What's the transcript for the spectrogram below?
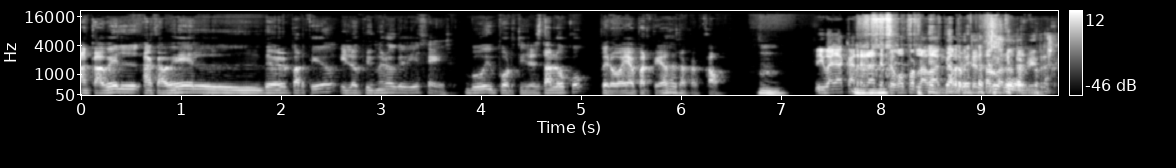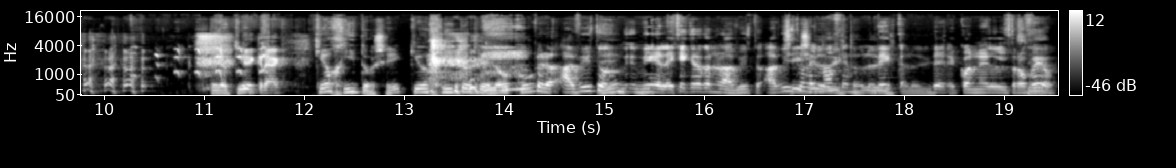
acabé el, acabé el de ver el partido y lo primero que dije es, voy Portis está loco, pero vaya partidazo se ha cascado. Mm. Y vaya carrera se pegó por la banda protestando a los árbitros. Pero qué, crack. Qué ojitos, ¿eh? Qué ojitos de loco. Pero has visto, ¿Eh? Miguel, es que creo que no lo has visto. ¿Has visto la imagen con el trofeo?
